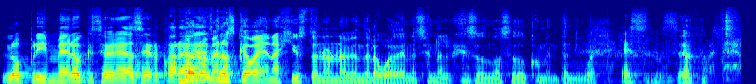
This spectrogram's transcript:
Lo primero que se debería hacer para. bueno, a esto- menos que vayan a Houston en un avión de la Guardia Nacional. Esos no se documentan igual. Eso no se documentaba.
